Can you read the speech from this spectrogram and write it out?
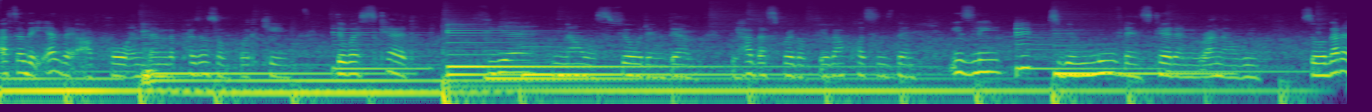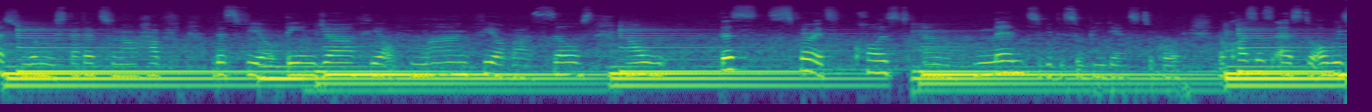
after they ate the apple and then the presence of God came, they were scared. Fear now was filled in them. They had that spirit of fear that causes them easily to be moved and scared and run away. So that is when we started to now have this fear of danger, fear of man, fear of ourselves. Now, this spirit caused um, men to be disobedient to God. It causes us to always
